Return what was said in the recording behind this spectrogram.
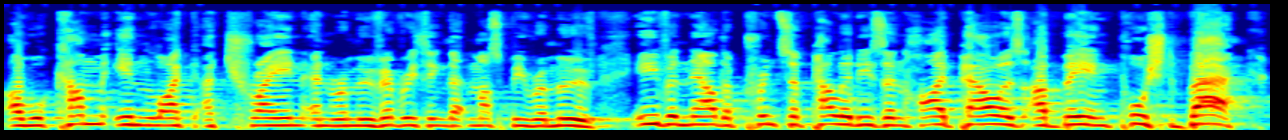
I will come in like a train and remove everything that must be removed. Even now the principalities and high powers are being pushed back,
